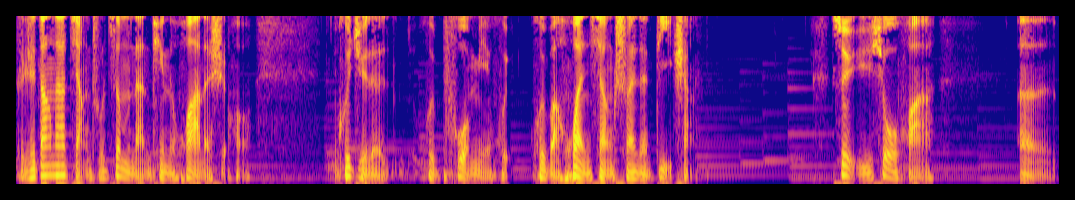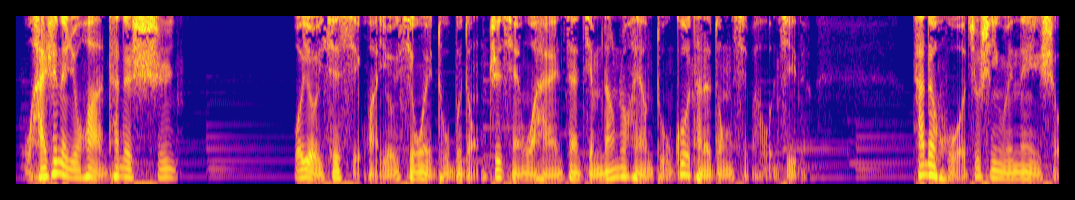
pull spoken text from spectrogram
可是当他讲出这么难听的话的时候，你会觉得会破灭，会会把幻象摔在地上。所以余秀华，呃，我还是那句话，他的诗，我有一些喜欢，有一些我也读不懂。之前我还在节目当中好像读过他的东西吧，我记得。他的火就是因为那一首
